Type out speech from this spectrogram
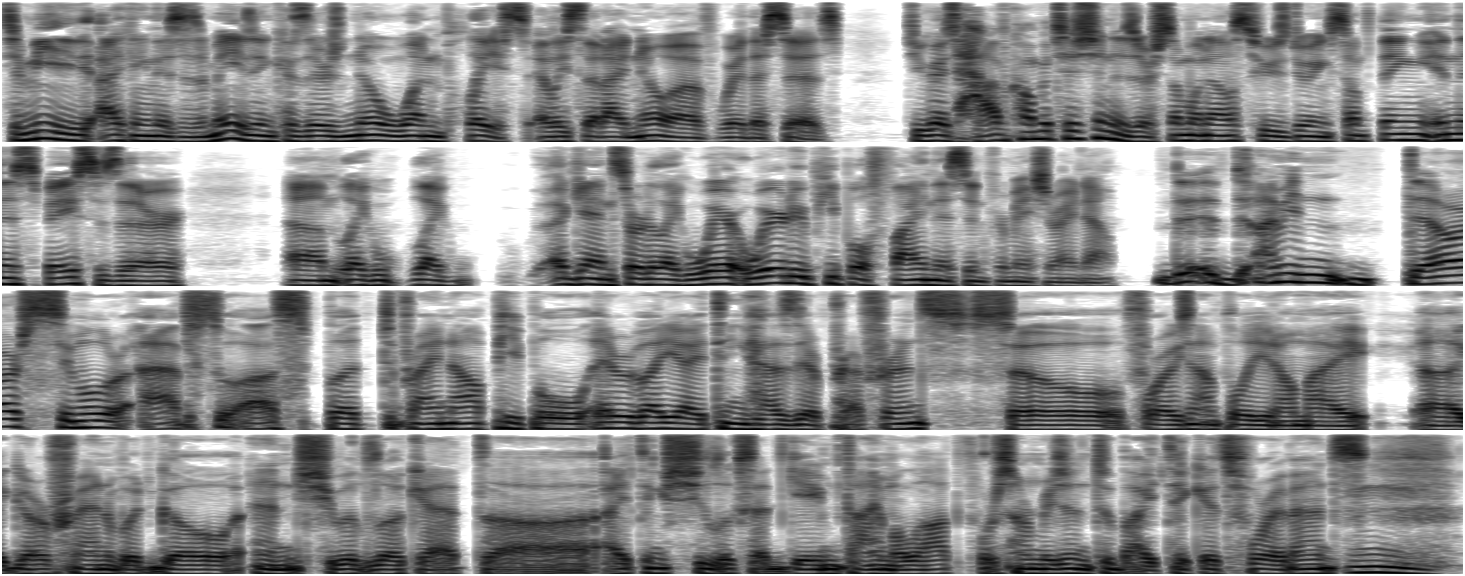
to me, I think this is amazing because there's no one place, at least that I know of, where this is. Do you guys have competition? Is there someone else who's doing something in this space? Is there um, like like again, sort of like where where do people find this information right now? The, I mean, there are similar apps to us, but right now, people, everybody, I think, has their preference. So, for example, you know, my uh, girlfriend would go and she would look at, uh, I think she looks at Gametime a lot for some reason to buy tickets for events. Mm.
